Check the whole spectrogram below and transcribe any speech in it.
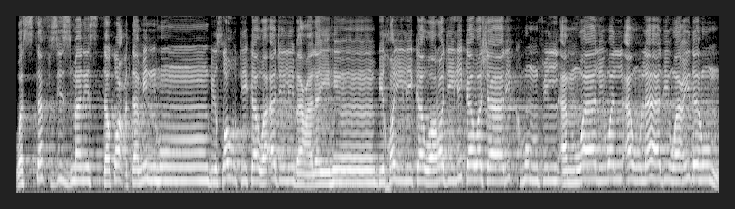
واستفزز من استطعت منهم بصوتك وأجلب عليهم بخيلك ورجلك وشاركهم في الأموال والأولاد وعدهم.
